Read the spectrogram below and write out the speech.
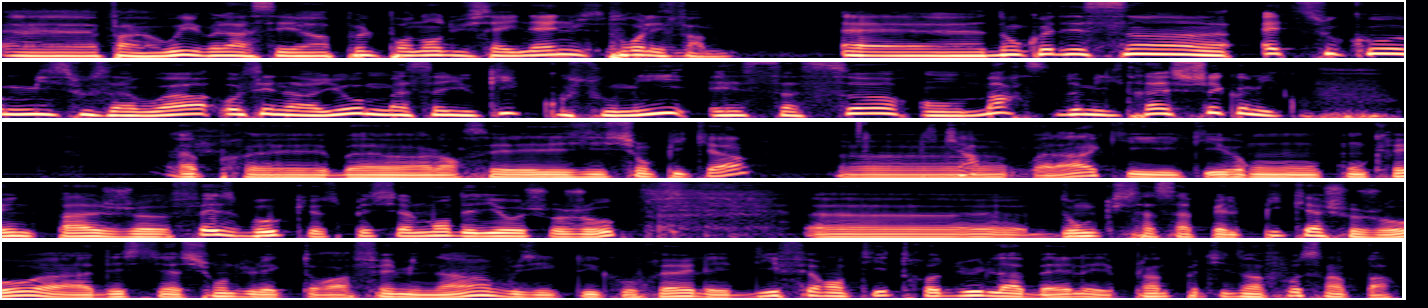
Enfin, oui, voilà, c'est un peu le pendant du seinen pour les femmes. Euh, donc au dessin Etsuko Misusawa, au scénario Masayuki Kusumi et ça sort en mars 2013 chez Komiku. Après, bah, alors c'est les éditions Pika. euh, Pika. Voilà, qui, qui ont créé une page Facebook spécialement dédiée au shoujo. Euh, donc ça s'appelle Pika Shoujo à destination du lectorat féminin. Vous y découvrirez les différents titres du label et plein de petites infos sympas.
